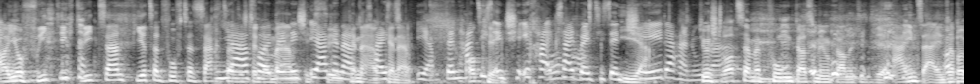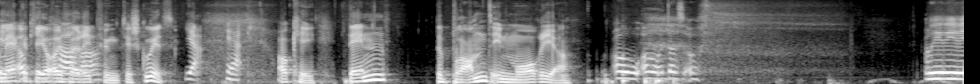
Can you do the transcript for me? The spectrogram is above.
ah ja, Freitag 13, 14, 15, 16 Ja, ist dann ist, ja gewesen. genau, das heißt genau. so. Ja, dann hat sie Okay. es entschieden. Ich habe gesagt, wenn sie es entschieden Ja. haben. Du hast trotzdem einen Punkt, also wir haben gar nicht diskutieren. 1-1, aber Okay, merkt okay, ihr euch eure Punkte. Ist gut? Ja. Ja. Okay. Dann der Brand in Moria. Oh, oh, das. Oh. Uiuiui,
